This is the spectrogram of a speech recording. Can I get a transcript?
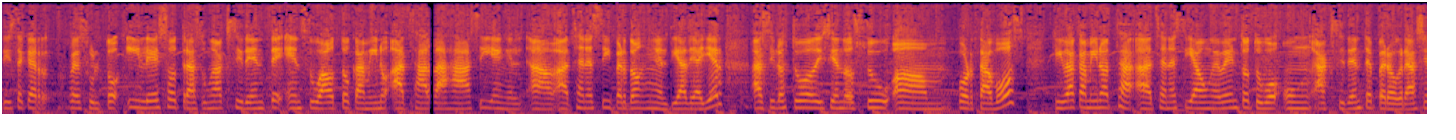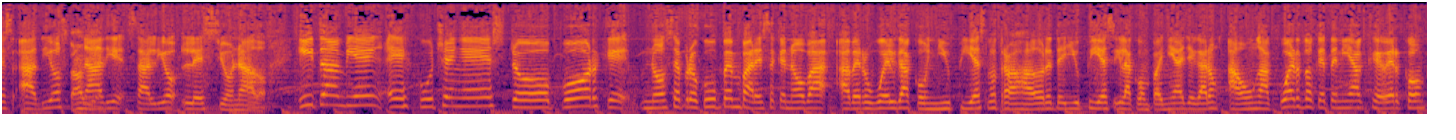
dice que re- resultó ileso tras un accidente en su auto camino a Tallahassee, en el, a, a Tennessee, perdón, en el día de ayer. Así lo estuvo diciendo su um, portavoz, que iba camino a, Ta- a Tennessee a un evento, tuvo un accidente, pero gracias a Dios Está bien. nadie salió lesionado. Y también escuchen esto porque no se preocupen, parece que no va a haber huelga con UPS. Los trabajadores de UPS y la compañía llegaron a un acuerdo que tenía que ver con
